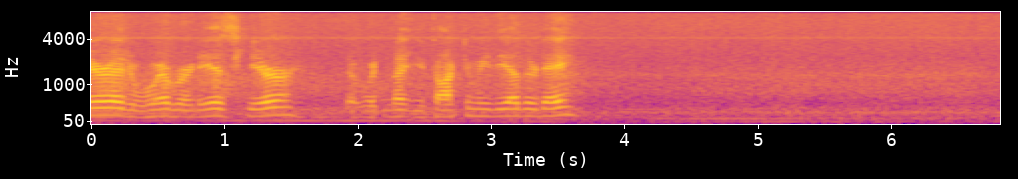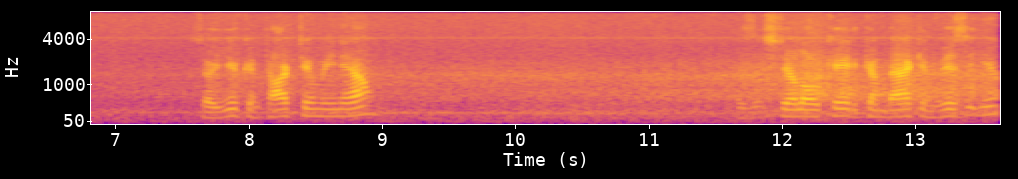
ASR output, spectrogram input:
spirit or whoever it is here that wouldn't let you talk to me the other day? So you can talk to me now? Is it still okay to come back and visit you?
